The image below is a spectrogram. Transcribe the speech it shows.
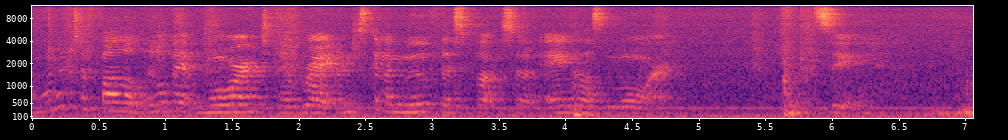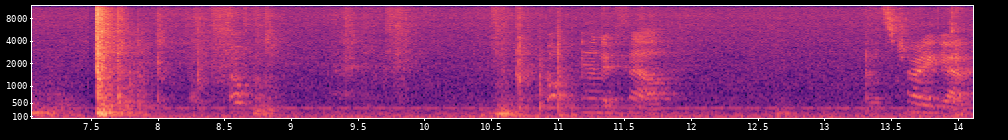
I want it to fall a little bit more to the right. I'm just gonna move this book so it angles more. Let's see. Oh. Oh, and it fell. Let's try again.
